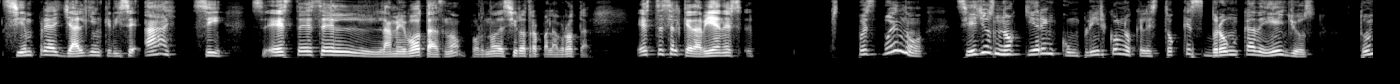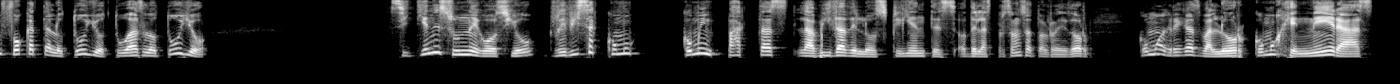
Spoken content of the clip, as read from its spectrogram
siempre hay alguien que dice, ay, sí, este es el lamebotas, ¿no? Por no decir otra palabrota. Este es el que da bien, es... Pues bueno, si ellos no quieren cumplir con lo que les toque es bronca de ellos. Tú enfócate a lo tuyo, tú haz lo tuyo. Si tienes un negocio, revisa cómo, cómo impactas la vida de los clientes o de las personas a tu alrededor. Cómo agregas valor, cómo generas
